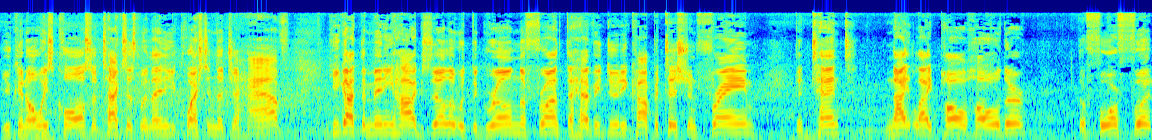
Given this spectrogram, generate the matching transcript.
You can always call us or text us with any question that you have. He got the mini Hogzilla with the grill in the front, the heavy duty competition frame, the tent, nightlight pole holder, the four foot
